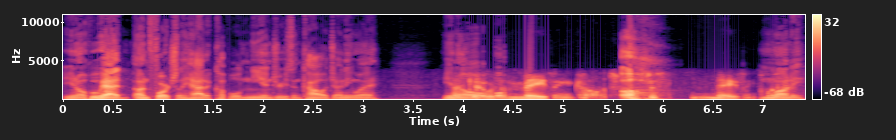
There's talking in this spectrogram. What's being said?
you know, who had unfortunately had a couple knee injuries in college anyway. You that know, guy was amazing in college. Oh. just amazing. player. money.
